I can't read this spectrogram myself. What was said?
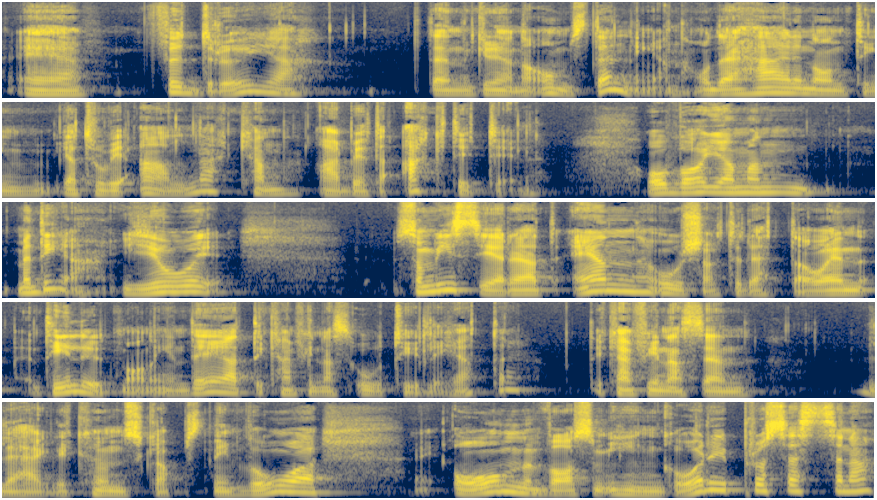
eh, fördröja den gröna omställningen. Och det här är någonting jag tror vi alla kan arbeta aktivt till. Och vad gör man med det? Jo, som vi ser det att en orsak till detta och en till utmaningen det är att det kan finnas otydligheter. Det kan finnas en lägre kunskapsnivå om vad som ingår i processerna.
